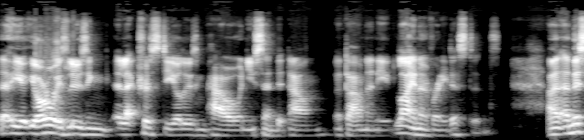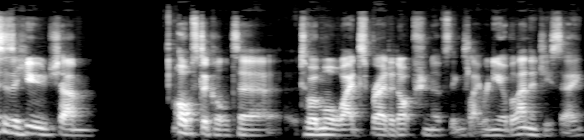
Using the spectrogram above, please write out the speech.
You're always losing electricity. You're losing power when you send it down down any line over any distance, and, and this is a huge um, obstacle to to a more widespread adoption of things like renewable energy, say,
